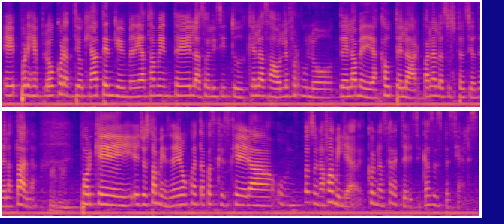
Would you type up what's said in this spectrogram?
eh, por ejemplo, Corantioquia atendió inmediatamente la solicitud que la SAO le formuló de la medida cautelar para la suspensión de la tala, porque ellos también se dieron cuenta pues que es que era un, pues, una familia con unas características especiales.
